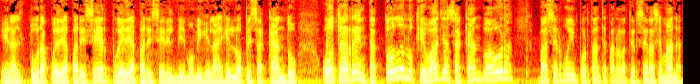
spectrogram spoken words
en altura puede aparecer, puede aparecer el mismo Miguel Ángel López sacando otra renta. Todo lo que vaya sacando ahora va a ser muy importante para la tercera semana.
